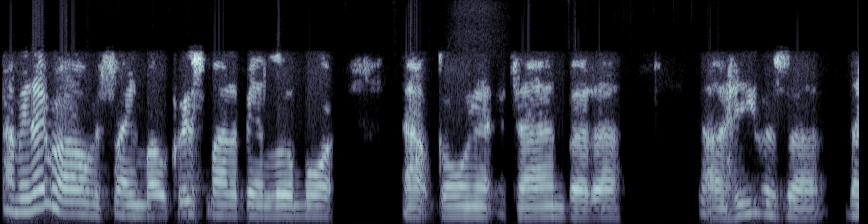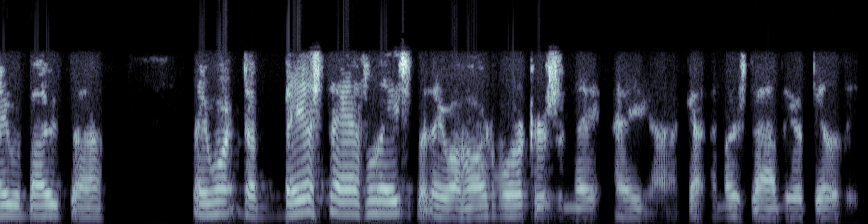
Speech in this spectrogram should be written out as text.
I mean, they were all the same old. Chris might have been a little more outgoing at the time, but uh, uh, he was. Uh, they were both. Uh, they weren't the best athletes, but they were hard workers, and they, they uh, got the most out of their ability.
